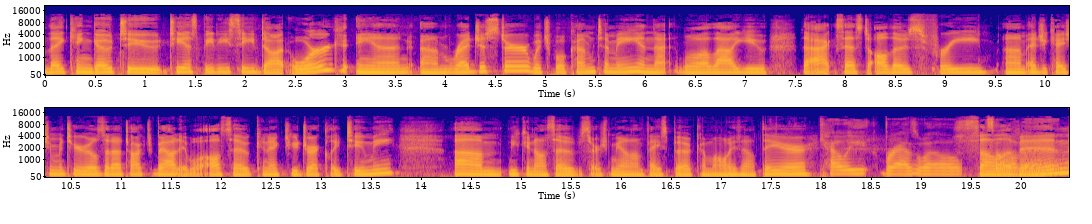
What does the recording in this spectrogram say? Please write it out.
they can go to tsbdc.org and um, register, which will come to me, and that will allow you the access to all those free um, education materials that I talked about. It will also connect you directly to me. Um, you can also search me out on Facebook. I'm always out there. Kelly Braswell Sullivan.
